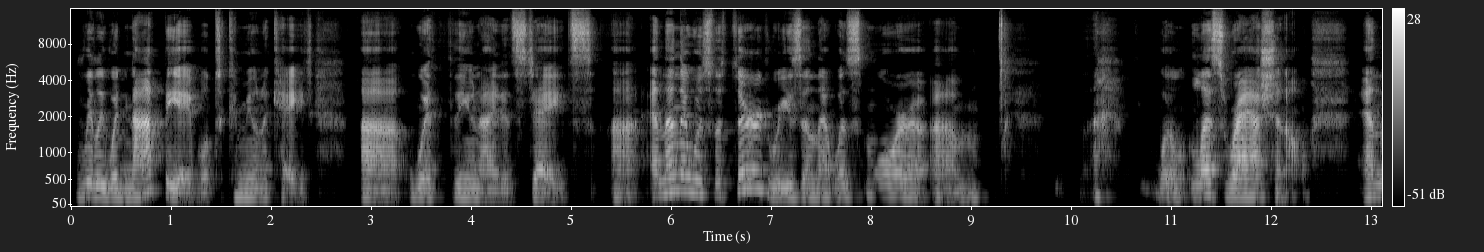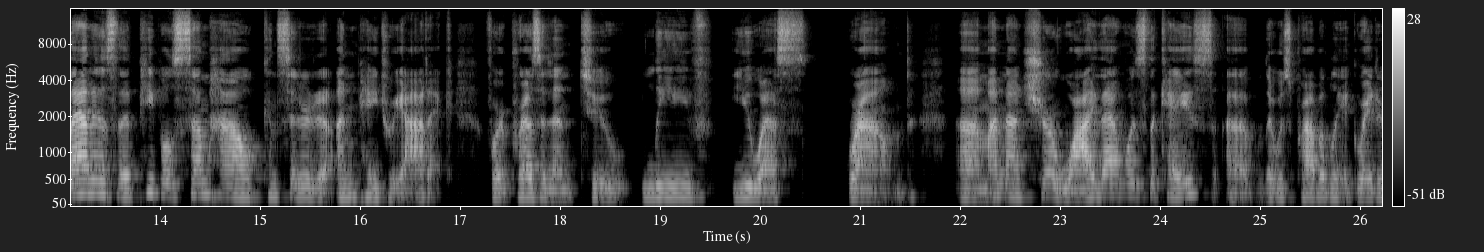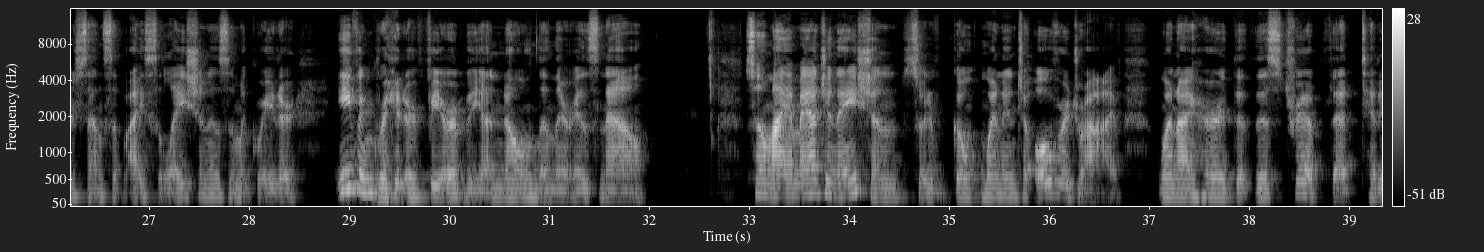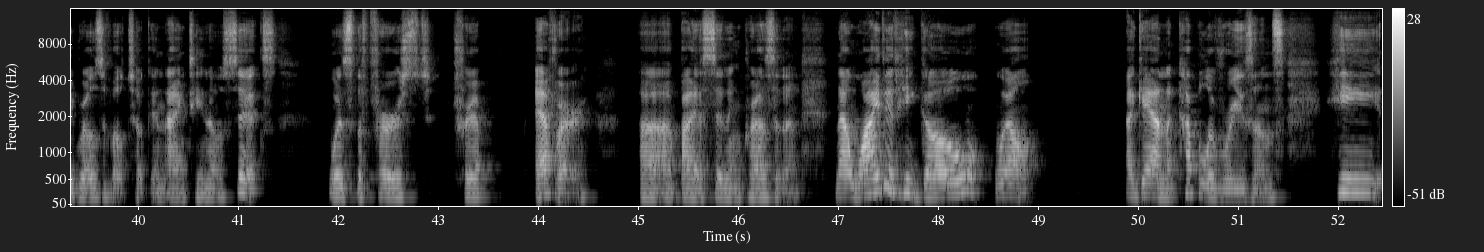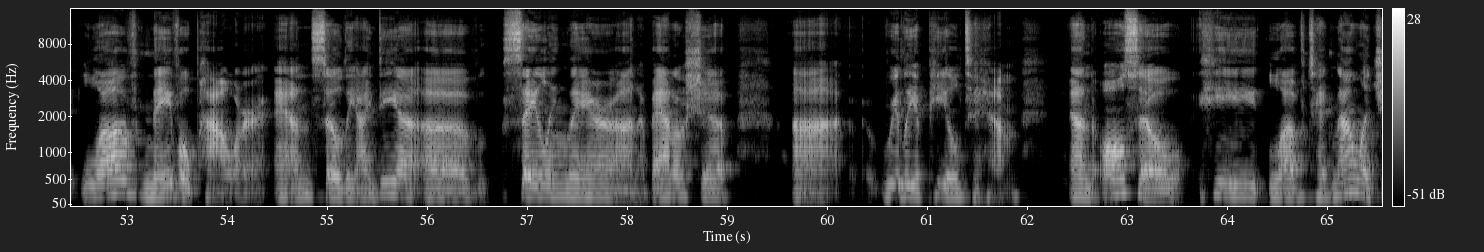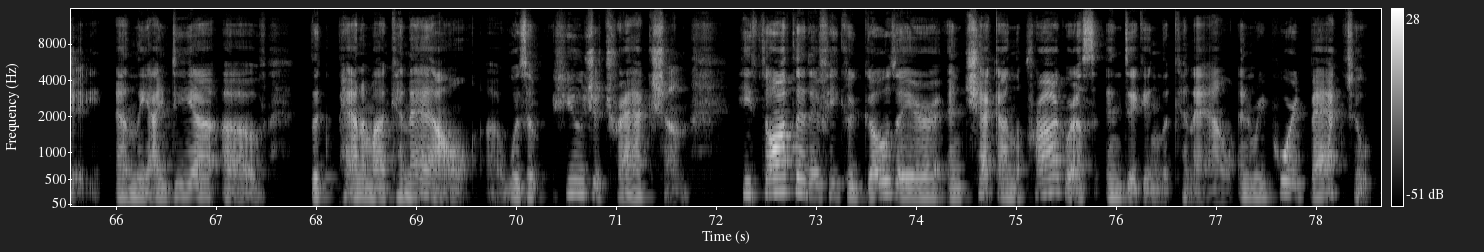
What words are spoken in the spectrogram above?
really would not be able to communicate uh, with the United States. Uh, and then there was the third reason that was more, um, well, less rational and that is that people somehow considered it unpatriotic for a president to leave U.S. ground. Um, I'm not sure why that was the case. Uh, there was probably a greater sense of isolationism, a greater, even greater fear of the unknown than there is now. So my imagination sort of go, went into overdrive when I heard that this trip that Teddy Roosevelt took in 1906 was the first trip ever uh, by a sitting president. Now, why did he go? Well, again, a couple of reasons. He loved naval power. And so the idea of sailing there on a battleship uh, really appealed to him. And also, he loved technology, and the idea of the Panama Canal uh, was a huge attraction. He thought that if he could go there and check on the progress in digging the canal and report back to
